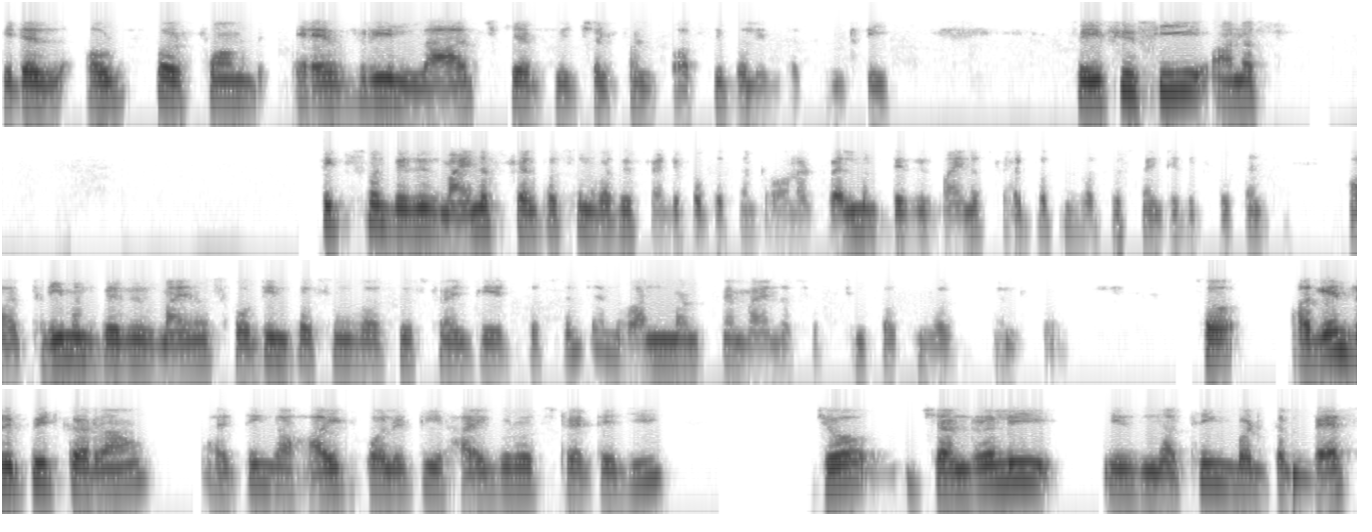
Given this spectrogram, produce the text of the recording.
It has outperformed every large cap mutual fund possible in the country. So if you see on a six month basis minus 12% versus 24%, on a 12 month basis minus 12% versus 26%, uh, three month basis minus 14% versus 28%, and one month में minus 15% versus 24%. So again repeat कर रहा हूँ I think a high quality high growth strategy जो generally is nothing but the best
